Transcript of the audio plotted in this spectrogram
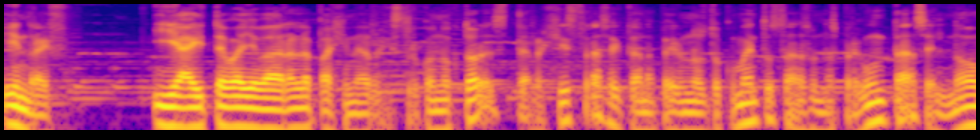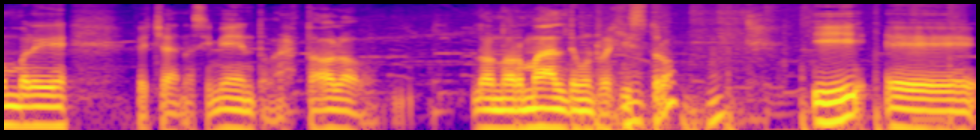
InDrive. Y ahí te va a llevar a la página de registro conductores, te registras, ahí te van a pedir unos documentos, te hacer unas preguntas, el nombre, fecha de nacimiento, bueno, todo lo, lo normal de un registro. Y eh,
